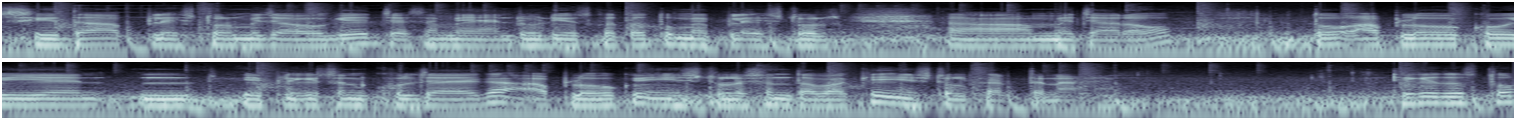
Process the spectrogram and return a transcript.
सीधा प्ले स्टोर में जाओगे। जैसे मैं एंड्रॉइड यूज़ करता हूँ तो मैं प्ले स्टोर में जा रहा हूँ। तो आप लोगों को ये एप्लीकेशन खुल जाएगा। आप लोगों को इंस्टॉलेशन दबा के इंस्टॉल कर देना है। ठीक है दोस्तों?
